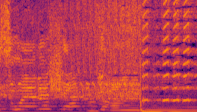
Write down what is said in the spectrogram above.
place where the shotgun.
